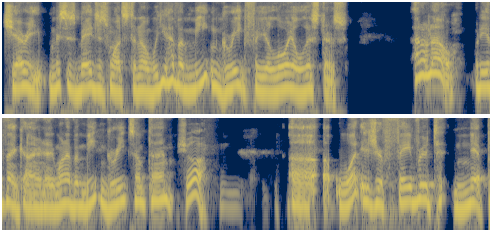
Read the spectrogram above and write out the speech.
Gerry, Mrs. Majors wants to know Will you have a meet and greet for your loyal listeners? I don't know. What do you think, Ironhead? Want to have a meet and greet sometime? Sure. Uh, what is your favorite nip?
